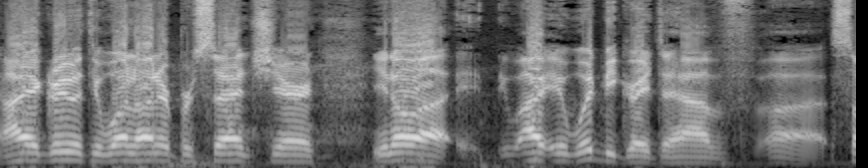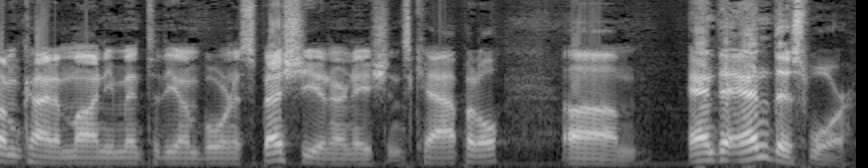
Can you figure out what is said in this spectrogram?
I agree with you 100%, Sharon. You know, uh, it, I- it would be great to have uh, some kind of monument to the unborn, especially in our nation's capital, um, and to end this war.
